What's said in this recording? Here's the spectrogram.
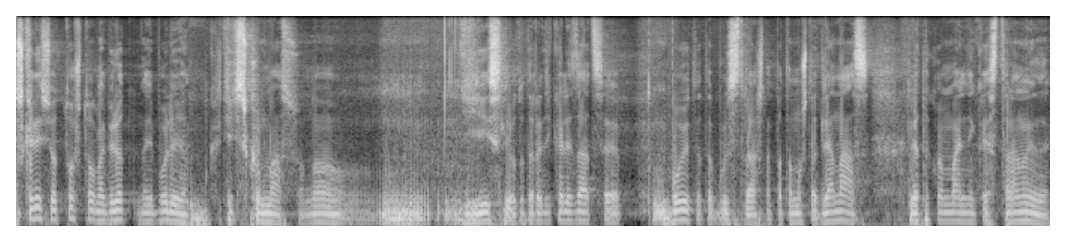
скорее всего, то, что наберет наиболее критическую массу. Но если вот эта радикализация будет, это будет страшно, потому что для нас, для такой маленькой страны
